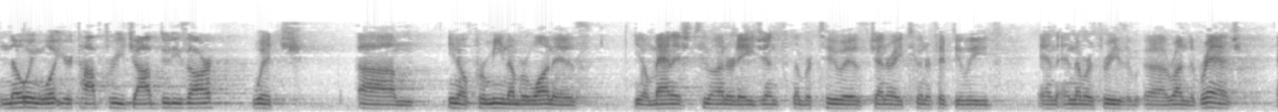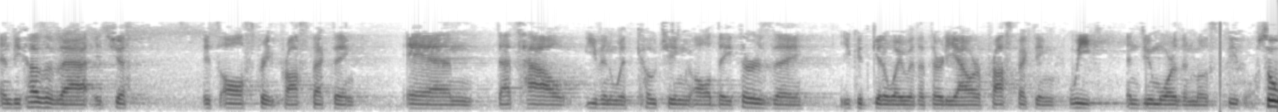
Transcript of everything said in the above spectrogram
knowing what your top three job duties are, which, um, you know, for me, number one is, you know, manage 200 agents. Number two is generate 250 leads. And, and number three is uh, run the branch. And because of that, it's just, it's all straight prospecting. And that's how, even with coaching all day Thursday, you could get away with a 30 hour prospecting week and do more than most people. So,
